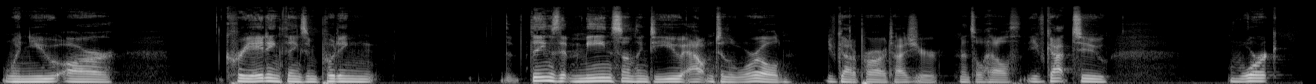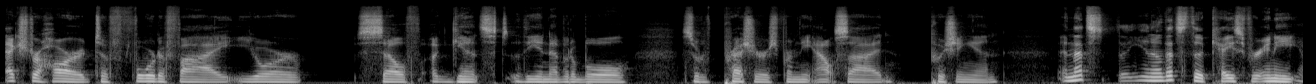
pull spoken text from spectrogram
When you are creating things and putting things that mean something to you out into the world, you've got to prioritize your mental health. You've got to work extra hard to fortify yourself against the inevitable sort of pressures from the outside pushing in. And that's you know that's the case for any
